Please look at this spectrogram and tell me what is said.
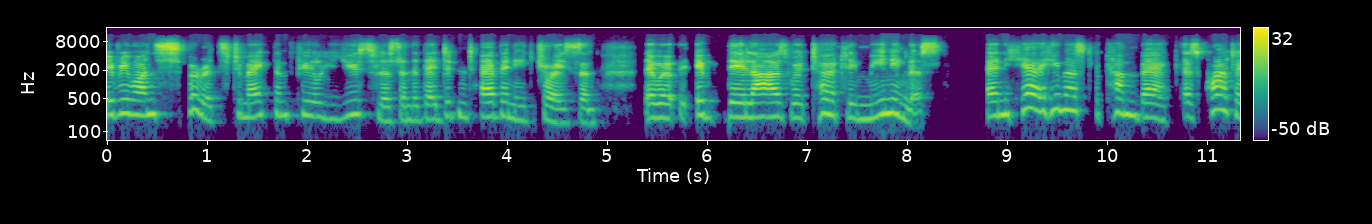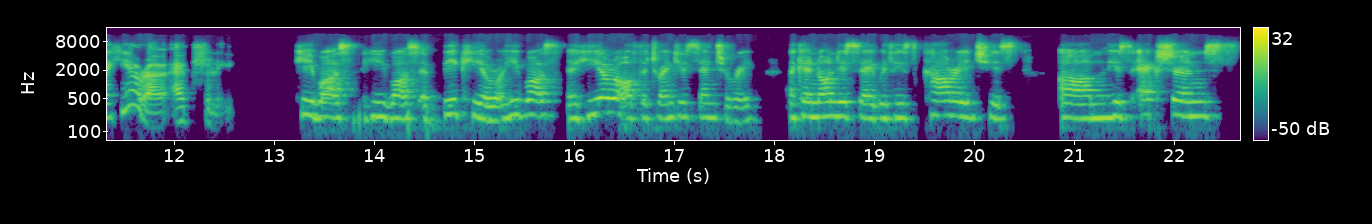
everyone's spirits to make them feel useless and that they didn't have any choice and they were their lives were totally meaningless. And here he must have come back as quite a hero actually. He was he was a big hero. He was a hero of the 20th century. I can only say with his courage, his um, his actions,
